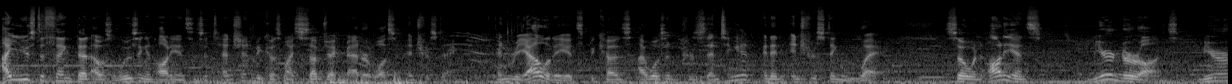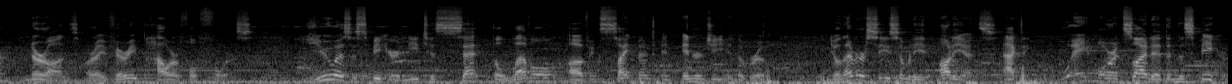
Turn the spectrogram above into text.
I used to think that I was losing an audience's attention because my subject matter wasn't interesting. In reality, it's because I wasn't presenting it in an interesting way. So an audience, mirror neurons, mirror neurons are a very powerful force. You as a speaker need to set the level of excitement and energy in the room. You'll never see somebody, audience, acting way more excited than the speaker.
